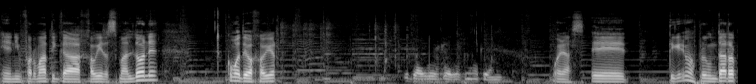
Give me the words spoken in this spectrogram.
en informática Javier Smaldone. ¿Cómo te va, Javier? ¿Qué tal? Buenas. Eh, te queremos preguntar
